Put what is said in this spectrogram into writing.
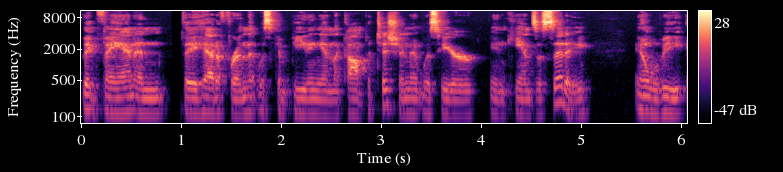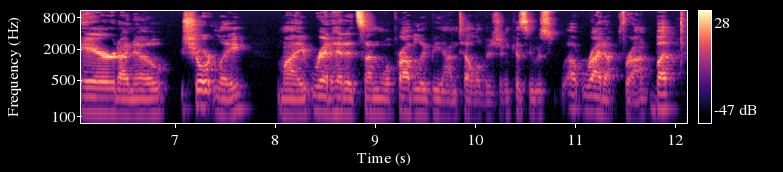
big fan, and they had a friend that was competing in the competition. It was here in Kansas City, and it will be aired, I know, shortly. My redheaded son will probably be on television because he was uh, right up front. But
